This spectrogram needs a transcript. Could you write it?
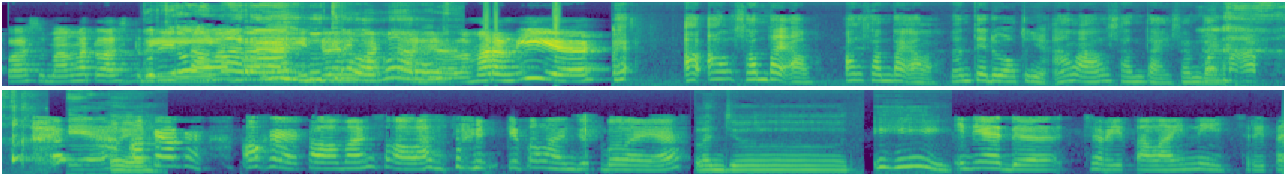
Wah semangat Lastri. Lamaran. Nih, lamaran. Ada lamaran iya. Eh, Al, Al, santai Al. Al, santai Al. Nanti ada waktunya. Al, Al, santai, santai. Maaf. Iya. Oh ya, Oke oke oke kelamaan soal Lastri kita lanjut boleh ya. lanjut. Ihi. Ini ada cerita lain nih cerita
